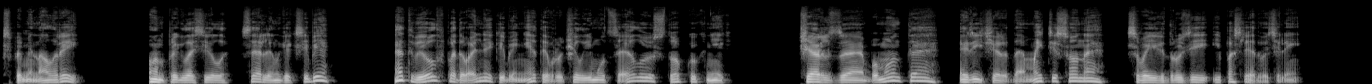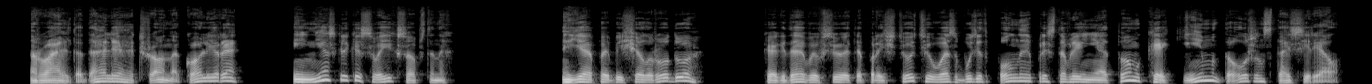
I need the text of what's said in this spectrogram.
вспоминал Рэй. Он пригласил Серлинга к себе, отвел в подвальный кабинет и вручил ему целую стопку книг. Чарльза Бумонта, Ричарда Мэттисона, своих друзей и последователей, Руальда Даля, Джона Коллера и несколько своих собственных. Я пообещал Роду, когда вы все это прочтете, у вас будет полное представление о том, каким должен стать сериал.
